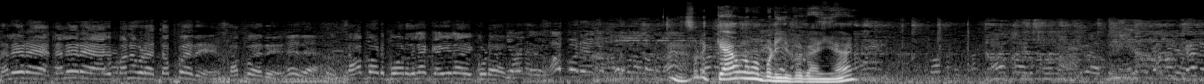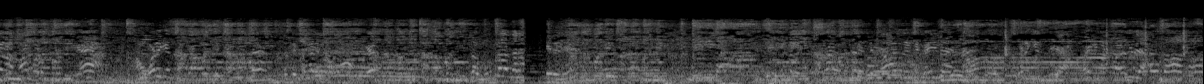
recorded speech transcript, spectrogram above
தலைவரே தலைவரே அது பண்ணக்கூடாது. தப்பு அது தப்பு அது. சாப்பாடு போறதுல கையில வைக்கக்கூடாது இவ்வளோ கேவலமாக பண்ணிக்கிட்டு இருக்காங்க.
